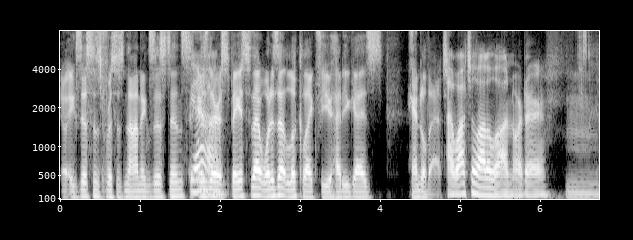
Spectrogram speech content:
you know, existence versus non-existence? Is there a space for that? What does that look like for you? How do you guys handle that? I watch a lot of Law and Order. Mm,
